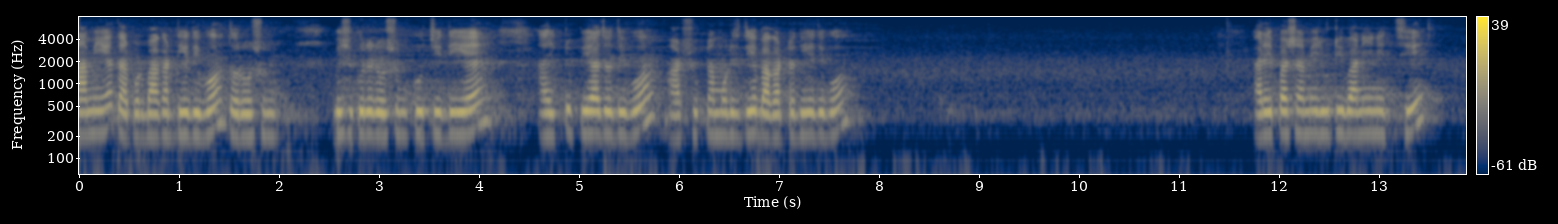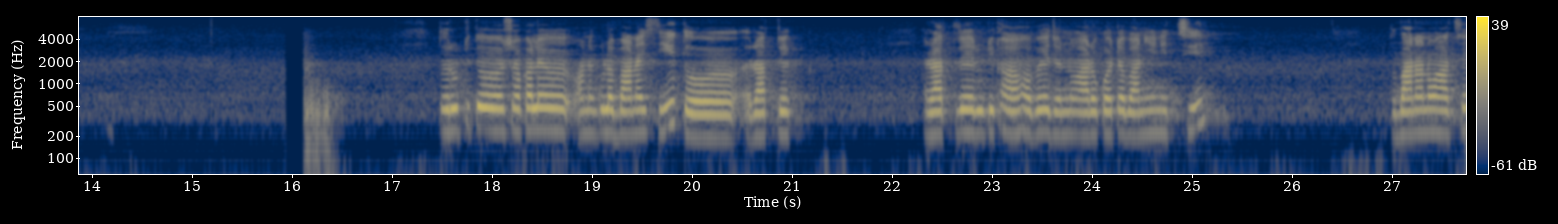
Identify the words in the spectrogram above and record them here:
নামিয়ে তারপর বাগার দিয়ে দিব। তো রসুন, বেশি করে রসুন কুচি দিয়ে আর একটু পেঁয়াজও দিব আর শুকনা মরিচ দিয়ে বাগারটা দিয়ে দিব। আর এই পাশে আমি রুটি বানিয়ে নিচ্ছি। তো রুটি তো সকালে অনেকগুলো বানাইছি, তো রাত্রে রাত্রে রুটি খাওয়া হবে, এজন্য আরও কয়টা বানিয়ে নিচ্ছি। তো বানানো আছে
